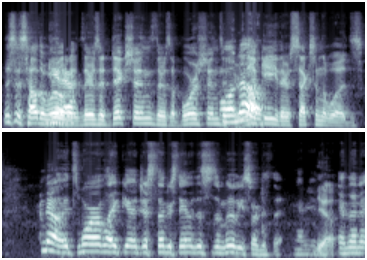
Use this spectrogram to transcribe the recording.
This is how the world is. There's addictions, there's abortions. Well, if you're no. lucky, there's sex in the woods. no, it's more of like uh, just understand that this is a movie sort of thing. I mean, Yeah. And then uh,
